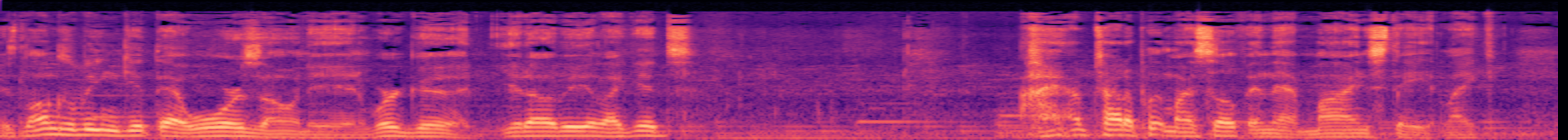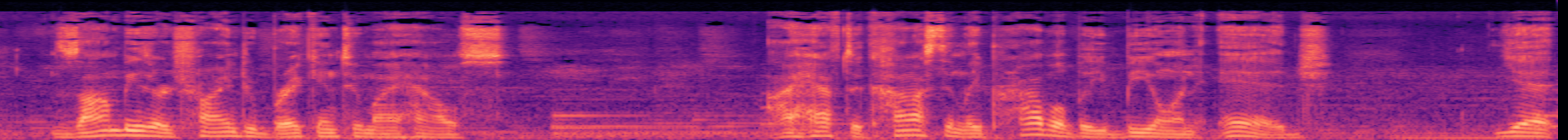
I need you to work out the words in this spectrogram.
as long as we can get that war zone in, we're good. You know what I mean? Like it's. I'm trying to put myself in that mind state. Like zombies are trying to break into my house. I have to constantly probably be on edge, yet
